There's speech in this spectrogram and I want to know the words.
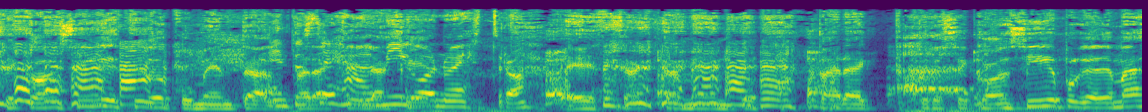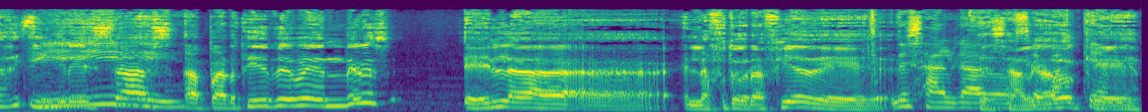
Se consigue este documental. Entonces, para que la amigo gente- nuestro. Exactamente. para, pero se consigue porque además Sí. ingresas a partir de Venders en la, la fotografía de, De Salgado, que, es,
